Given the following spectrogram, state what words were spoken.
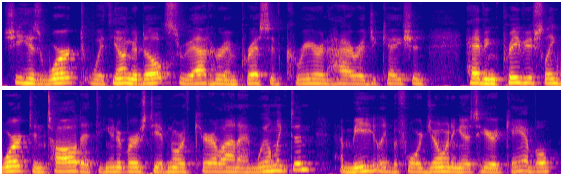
She has worked with young adults throughout her impressive career in higher education, having previously worked and taught at the University of North Carolina in Wilmington immediately before joining us here at Campbell.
